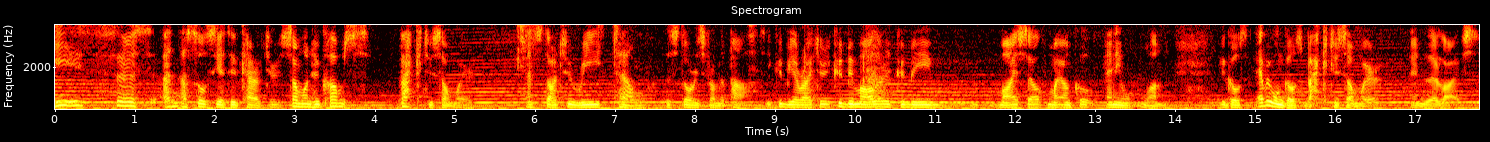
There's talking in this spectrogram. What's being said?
He is uh, an associative character, someone who comes back to somewhere and starts to retell the stories from the past. It could be a writer, it could be Mahler, it could be myself, my uncle, anyone. It goes, everyone goes back to somewhere in their lives.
